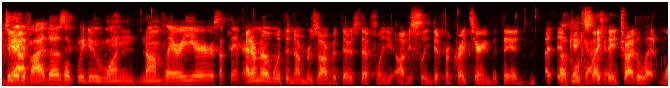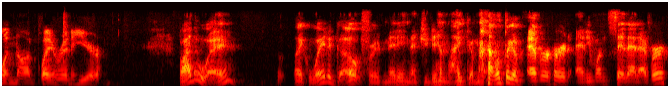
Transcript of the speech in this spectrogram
Do Yeah. they divide those? Like, we do one non-player a year or something? I don't know what the numbers are, but there's definitely obviously different criterion. But they had it Okay, looks like they try to let one non-player in a year. By the way, like, way to go for admitting that you didn't like him. I don't think I've ever heard anyone say that ever.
